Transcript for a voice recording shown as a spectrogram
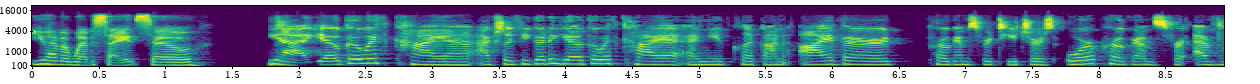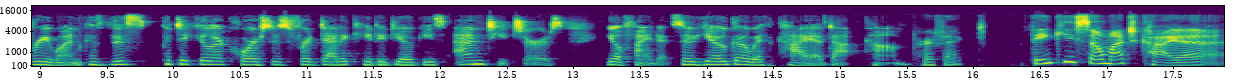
You have a website, so yeah, Yoga with Kaya. Actually, if you go to Yoga with Kaya and you click on either programs for teachers or programs for everyone because this particular course is for dedicated yogis and teachers. You'll find it. So yogawithkaya.com. Perfect. Thank you so much, Kaya.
